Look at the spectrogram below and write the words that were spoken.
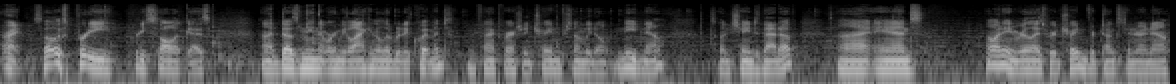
All right, so that looks pretty pretty solid, guys. Uh, it does mean that we're gonna be lacking a little bit of equipment. In fact, we're actually trading for some we don't need now. So I'm gonna change that up. Uh, and oh, I didn't realize we were trading for tungsten right now.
